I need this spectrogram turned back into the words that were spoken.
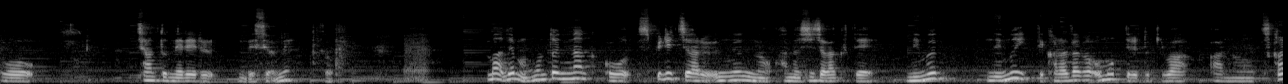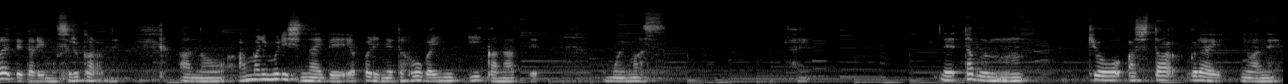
こうちゃんと寝れるんですよね。そう。まあでも本当になんかこうスピリチュアル云々の話じゃなくて眠眠いって体が思ってる時はあの疲れてたりもするからね。あのあんまり無理しないでやっぱり寝た方がいいいいかなって思います。はい、で多分今日明日ぐらいにはね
